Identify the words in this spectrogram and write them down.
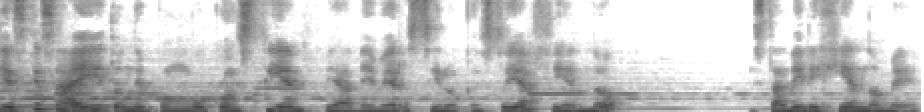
Y es que es ahí donde pongo conciencia de ver si lo que estoy haciendo está dirigiéndome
